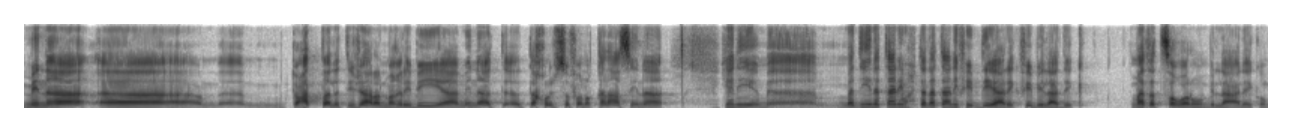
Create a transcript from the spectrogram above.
منها آه، تعطل التجارة المغربية. منها تخرج سفن القراصنة. يعني آه، مدينتان محتلتان في ديارك في بلادك. ماذا تصورون بالله عليكم؟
